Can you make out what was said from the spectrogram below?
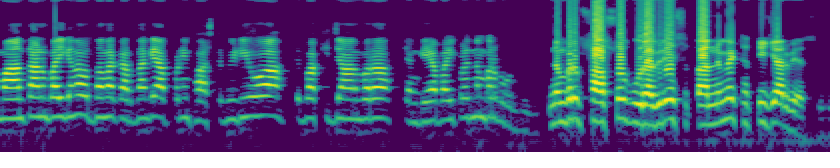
ਮਾਨਤਾਨ ਬਾਈ ਕਹਿੰਦਾ ਉਦਾਂ ਦਾ ਕਰ ਦਾਂਗੇ ਆਪਣੀ ਫਸਟ ਵੀਡੀਓ ਆ ਤੇ ਬਾਕੀ ਜਾਨਵਰ ਚੰਗੇ ਆ ਬਾਈ ਕੋਲੇ ਨੰਬਰ ਬੋਲ ਦਿਓ ਨੰਬਰ 700 ਪੂਰਾ ਵੀਰੇ 973884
